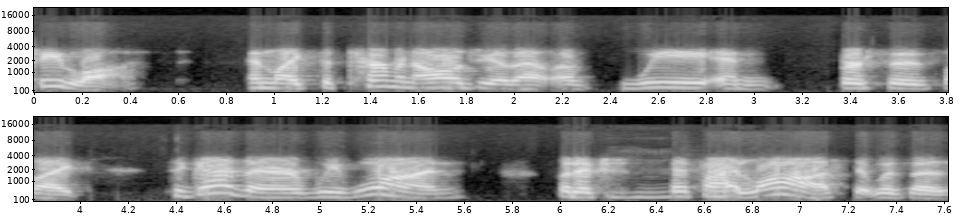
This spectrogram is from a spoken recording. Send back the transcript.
she lost and like the terminology of that of we and versus like together we won but if Mhm. if i lost it was a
